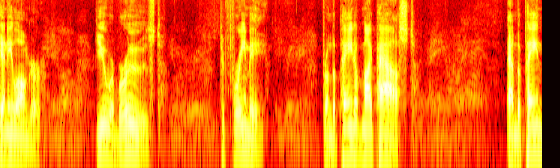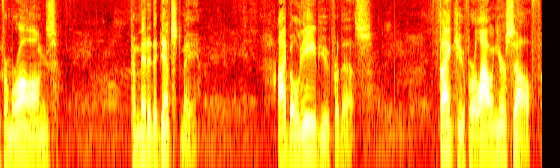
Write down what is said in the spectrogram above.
any longer. You were bruised to free me from the pain of my past and the pain from wrongs committed against me. I believe you for this. Thank you for allowing yourself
